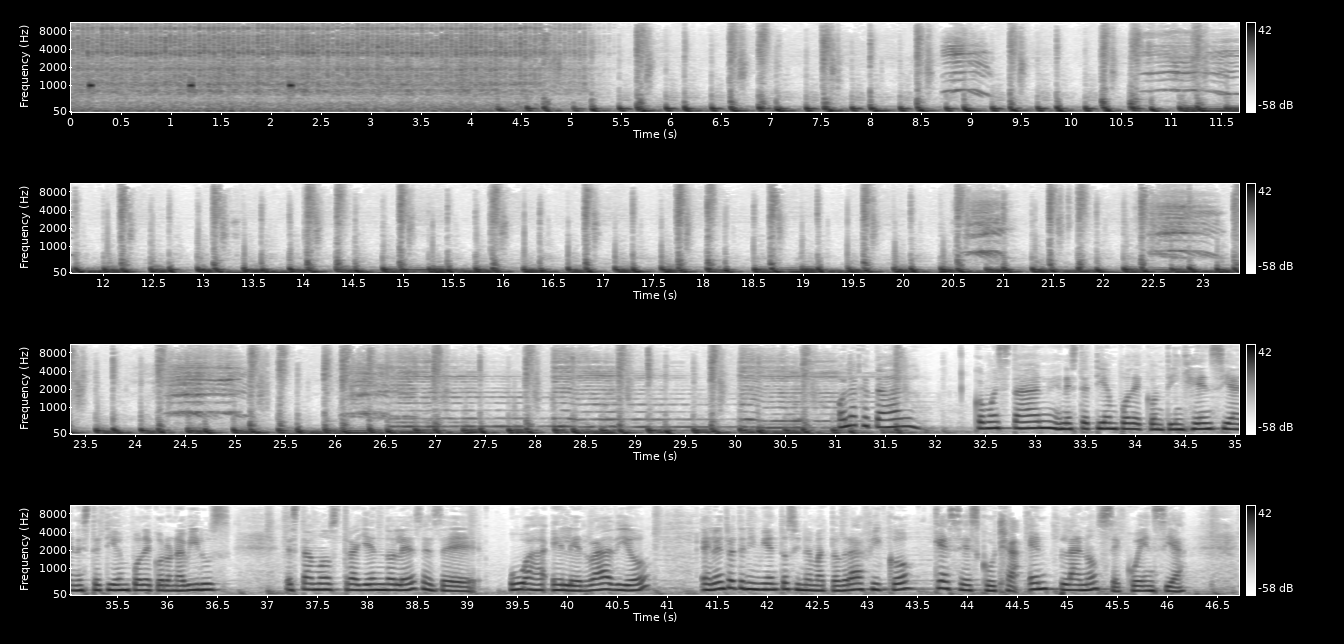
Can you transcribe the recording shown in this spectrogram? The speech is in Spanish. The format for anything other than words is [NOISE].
¿Cómo están en este tiempo de contingencia, en este tiempo de coronavirus? Estamos trayéndoles desde UAL Radio el entretenimiento cinematográfico que se escucha en plano secuencia.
